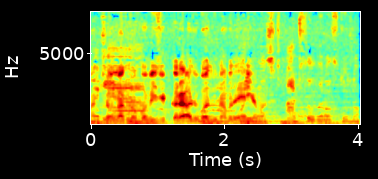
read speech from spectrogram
પાંચ છ લાખ લોકો વિઝિટ કરે આજુબાજુના બધા એરિયામાં આઠસો વર્ષ જૂનો.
